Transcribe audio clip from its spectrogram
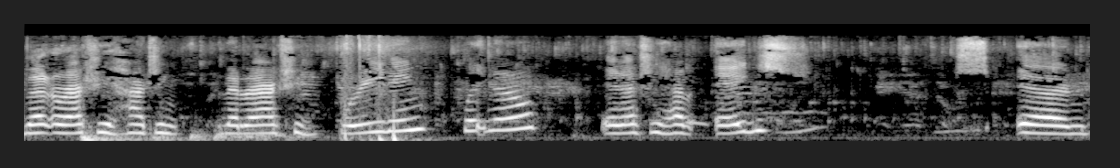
that are actually hatching, that are actually breeding right now, and actually have eggs, and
